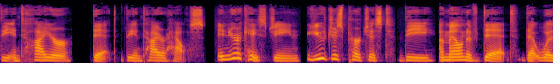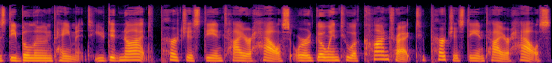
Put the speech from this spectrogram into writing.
the entire debt, the entire house. In your case, Jean, you just purchased the amount of debt that was the balloon payment. You did not purchase the entire house or go into a contract to purchase the entire house.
